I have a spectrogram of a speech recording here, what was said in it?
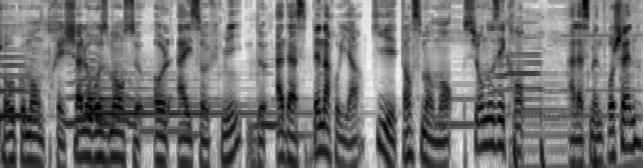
je recommande très chaleureusement ce All Eyes of Me de Hadas Ben Arouya qui est en ce moment sur nos écrans. À la semaine prochaine!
